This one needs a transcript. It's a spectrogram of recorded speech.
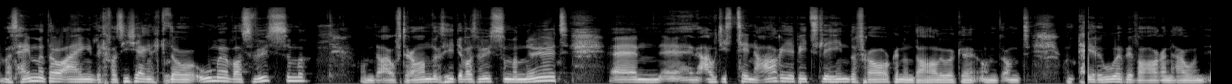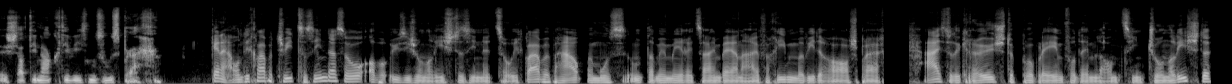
was haben wir da eigentlich, was ist eigentlich da rum, was wissen wir? Und auf der anderen Seite, was wissen wir nicht? Ähm, äh, auch die Szenarien ein bisschen hinterfragen und anschauen und, und, und die Ruhe bewahren auch, statt in Aktivismus ausbrechen. Genau, und ich glaube, die Schweizer sind auch so, aber unsere Journalisten sind nicht so. Ich glaube überhaupt, man muss, und da müssen wir jetzt auch in Bern einfach immer wieder ansprechen, eines der grössten Probleme von dem Land sind die Journalisten.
